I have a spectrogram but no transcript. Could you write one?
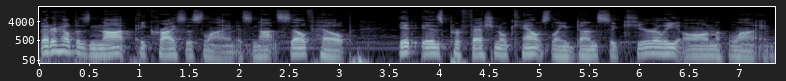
BetterHelp is not a crisis line, it's not self help, it is professional counseling done securely online.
